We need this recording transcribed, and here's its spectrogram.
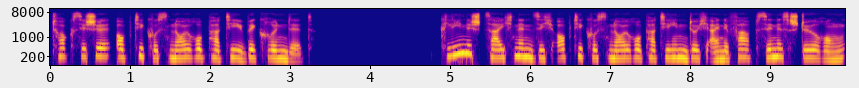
toxische Optikus-Neuropathie begründet. Klinisch zeichnen sich Optikus-Neuropathien durch eine Farbsinnesstörung,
